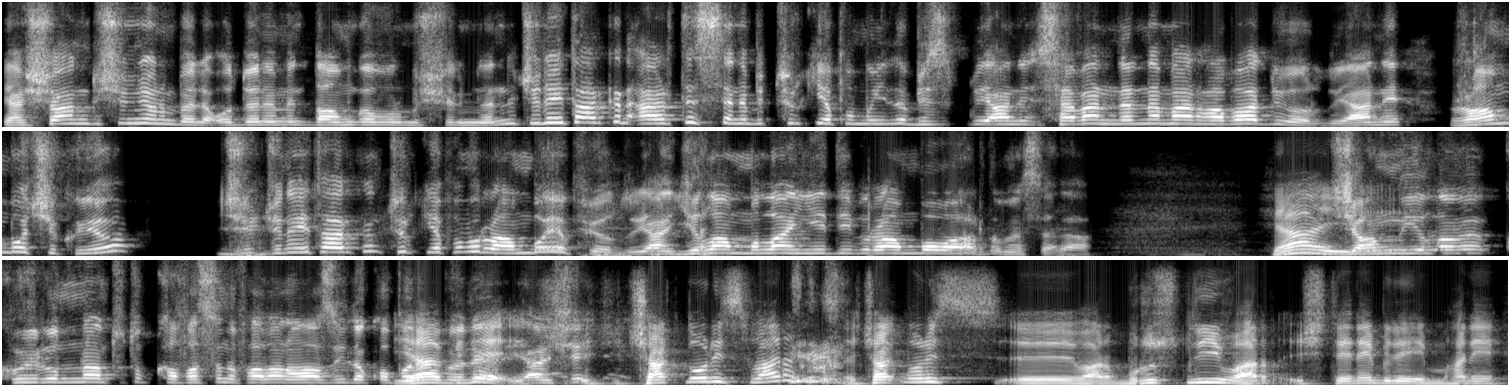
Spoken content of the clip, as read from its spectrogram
Yani şu an düşünüyorum böyle o dönemin damga vurmuş filmlerini. Cüneyt Arkın ertesi sene bir Türk yapımıyla biz yani sevenlerine merhaba diyordu. Yani Rambo çıkıyor. C- Cüneyt Arkın Türk yapımı Rambo yapıyordu. Yani yılan mılan yediği bir Rambo vardı mesela. Ya Canlı yılanı kuyruğundan tutup kafasını falan ağzıyla koparıp Ya bir böyle de yani şey Chuck Norris var. Chuck Norris e, var. Bruce Lee var. İşte ne bileyim hani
